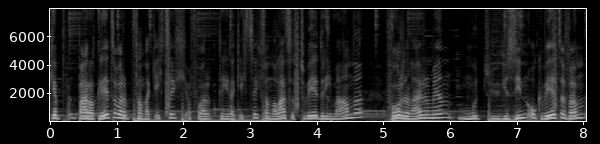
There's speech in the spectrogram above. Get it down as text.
ik heb een paar atleten waarvan ik echt zeg, of waar, tegen dat ik echt zeg, van de laatste twee, drie maanden voor de Ironman moet je gezin ook weten van,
